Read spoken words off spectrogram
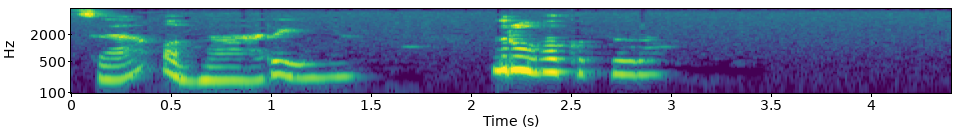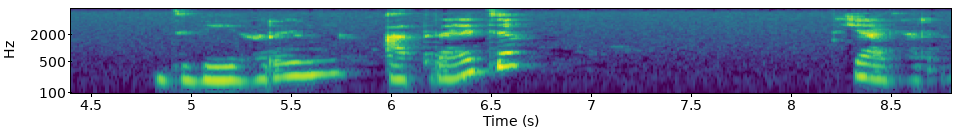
Це одна гривня. Друга купюра. Дві гривні. А третя гривень.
